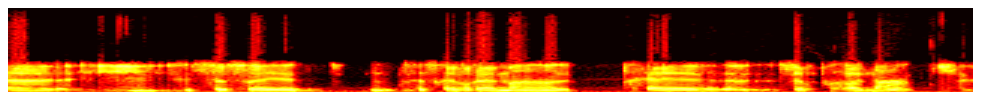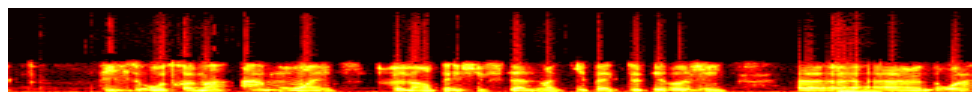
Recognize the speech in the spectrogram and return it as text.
Euh, ce serait, ce serait vraiment très surprenant qu'il dise autrement, à moins qu'il veulent empêcher finalement le Québec de déroger euh, à un droit.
